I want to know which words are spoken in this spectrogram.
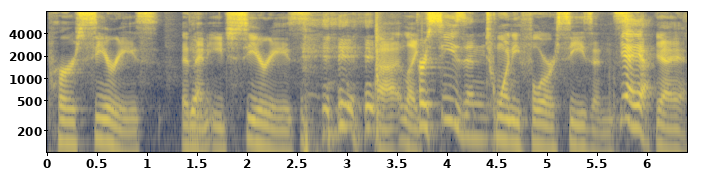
per series, and Yeah. then each series uh, like per season. twenty four seasons. Yeah, yeah. yeah, yeah.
